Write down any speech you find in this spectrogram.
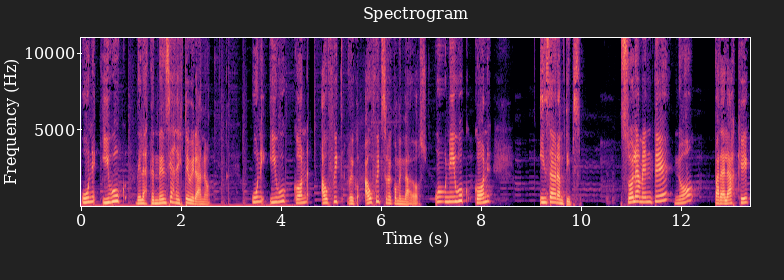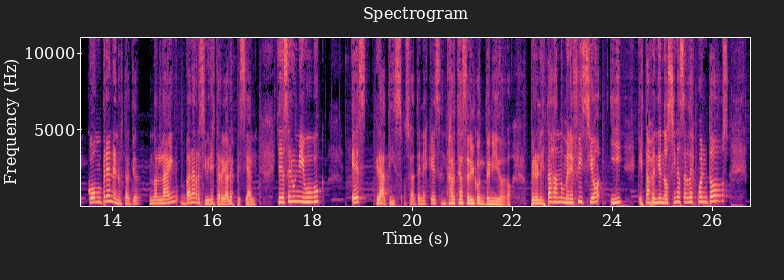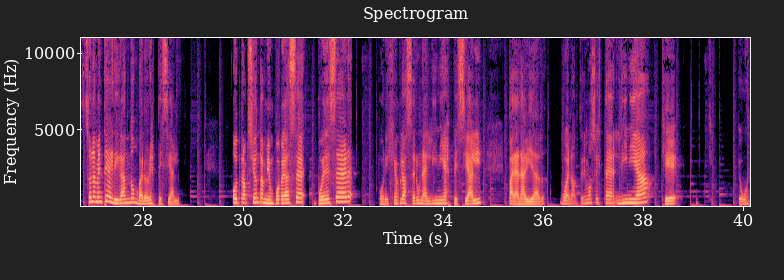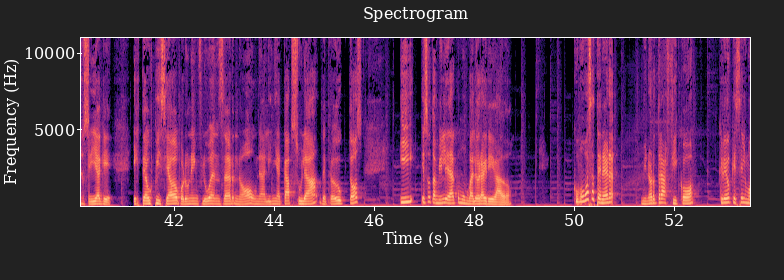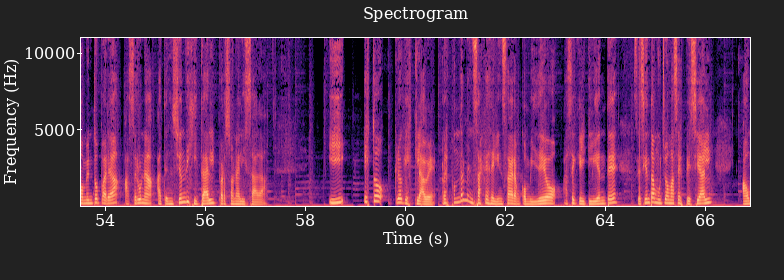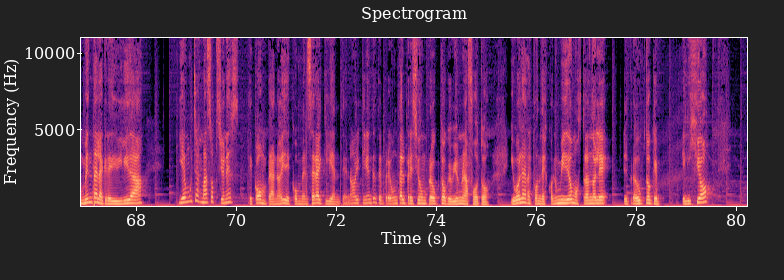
un ebook de las tendencias de este verano. Un ebook con outfit, outfits recomendados. Un ebook con Instagram tips. Solamente, ¿no? Para las que compren en nuestra tienda online van a recibir este regalo especial. Y hacer un ebook es gratis, o sea, tenés que sentarte a hacer el contenido, pero le estás dando un beneficio y estás vendiendo sin hacer descuentos, solamente agregando un valor especial. Otra opción también puede, hacer, puede ser, por ejemplo, hacer una línea especial para Navidad. Bueno, tenemos esta línea que, que bueno sería que esté auspiciado por una influencer, ¿no? Una línea cápsula de productos y eso también le da como un valor agregado. Como vas a tener menor tráfico, creo que es el momento para hacer una atención digital personalizada. Y esto creo que es clave. Responder mensajes del Instagram con video hace que el cliente se sienta mucho más especial, aumenta la credibilidad y hay muchas más opciones de compra, ¿no? Y de convencer al cliente, ¿no? El cliente te pregunta el precio de un producto que vio en una foto y vos le respondes con un video mostrándole el producto que eligió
